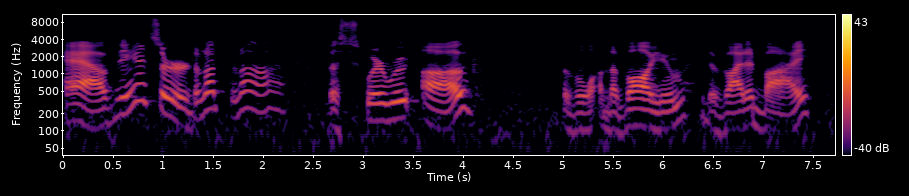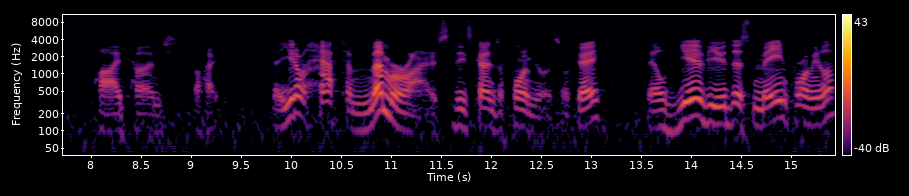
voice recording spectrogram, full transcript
have the answer, da, da, da, the square root of the, the volume divided by pi times the height. Now you don't have to memorize these kinds of formulas, okay? They'll give you this main formula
